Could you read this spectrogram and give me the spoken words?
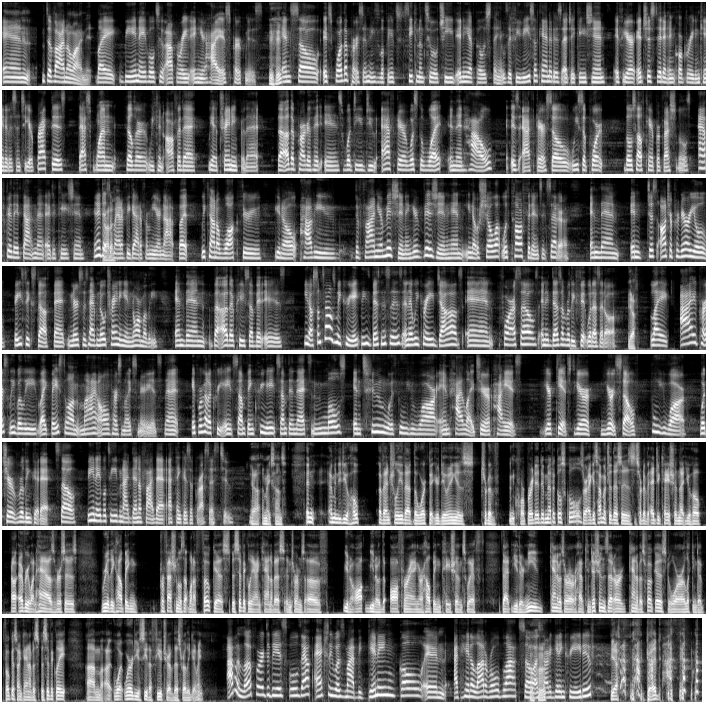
and divine alignment, like being able to operate in your highest purpose. Mm-hmm. And so it's for the person who's looking, seeking to achieve any of those things. If you need some cannabis education, if you're interested in incorporating cannabis into your practice, that's one pillar. We can offer that. We have training for that. The other part of it is what do you do after? What's the what? And then how is after. So we support those healthcare professionals after they've gotten that education. And it doesn't it. matter if you got it from me or not, but we kind of walk through, you know, how do you define your mission and your vision and, you know, show up with confidence, etc. And then in just entrepreneurial basic stuff that nurses have no training in normally. And then the other piece of it is, you know, sometimes we create these businesses and then we create jobs and for ourselves and it doesn't really fit with us at all. Yeah. Like, I personally believe, like, based on my own personal experience, that if we're going to create something, create something that's most in tune with who you are and highlights your highest, your gifts, your yourself, who you are, what you're really good at. So being able to even identify that, I think, is a process too. Yeah, that makes sense. And I mean, did you hope eventually that the work that you're doing is sort of incorporated in medical schools? Or I guess how much of this is sort of education that you hope uh, everyone has versus really helping professionals that want to focus specifically on cannabis in terms of you know you know the offering or helping patients with that either need cannabis or have conditions that are cannabis focused or are looking to focus on cannabis specifically um, uh, what, where do you see the future of this really going I would love for it to be in schools out. Actually, was my beginning goal, and I've hit a lot of roadblocks, so I mm-hmm. started getting creative. Yeah, good.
